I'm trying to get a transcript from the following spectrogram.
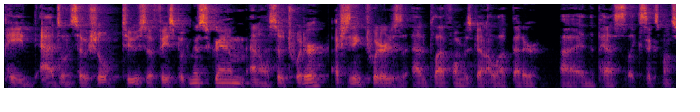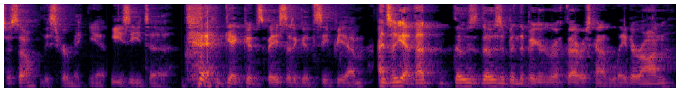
paid ads on social too. So Facebook and Instagram and also Twitter. I actually think Twitter's ad platform has gotten a lot better uh, in the past like six months or so, at least for making it easy to get good space at a good CPM. And so, yeah, that those, those have been the bigger growth drivers kind of later on.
